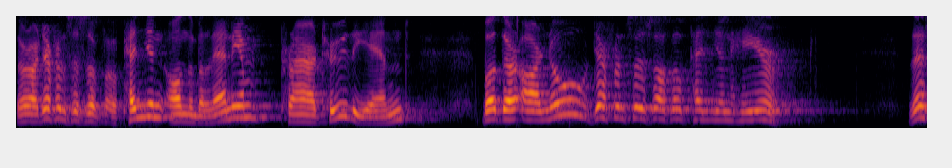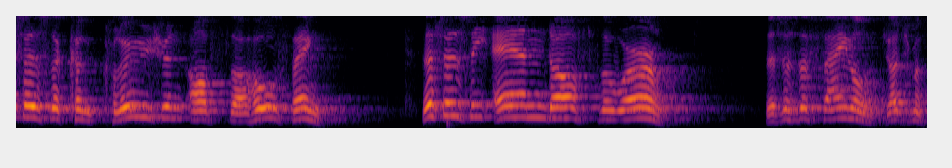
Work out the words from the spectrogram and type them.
There are differences of opinion on the millennium prior to the end, but there are no differences of opinion here. This is the conclusion of the whole thing. This is the end of the world. This is the final judgment.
